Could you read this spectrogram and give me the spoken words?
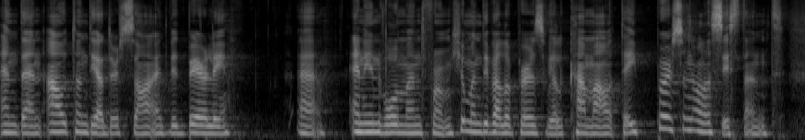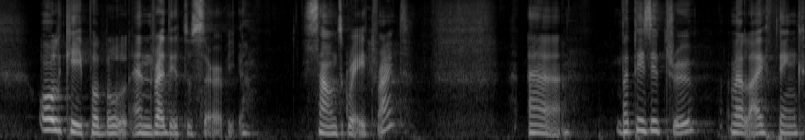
and then out on the other side with barely uh, any involvement from human developers will come out a personal assistant, all capable and ready to serve you. Sounds great, right? Uh, but is it true? Well, I think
